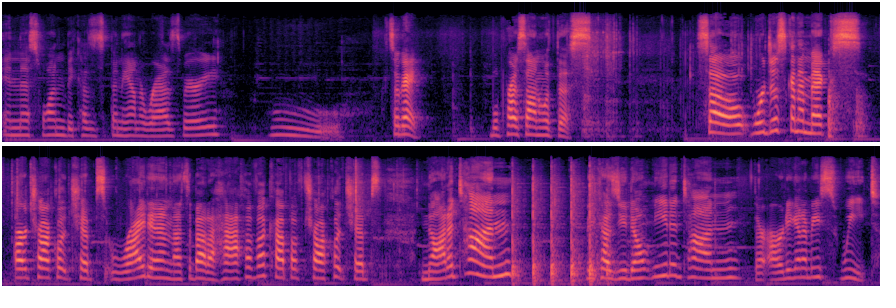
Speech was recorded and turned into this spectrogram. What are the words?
in this one because it's banana raspberry. Ooh, it's okay. We'll press on with this. So we're just gonna mix our chocolate chips right in. That's about a half of a cup of chocolate chips. Not a ton, because you don't need a ton. They're already gonna be sweet.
